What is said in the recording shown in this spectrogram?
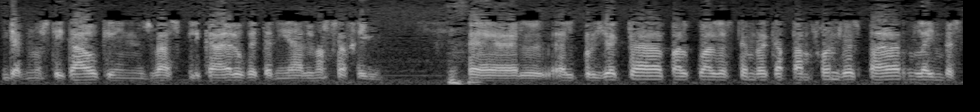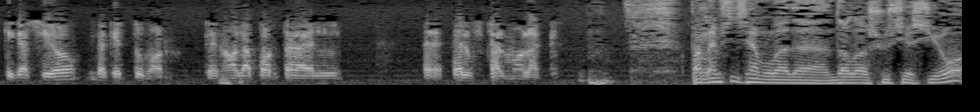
diagnosticar o qui ens va explicar el que tenia el nostre fill el, el projecte pel qual estem recaptant fons és per la investigació d'aquest tumor, que no la porta el, eh, l'oftalmòleg. Parlem, si sembla, de, de l'associació.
